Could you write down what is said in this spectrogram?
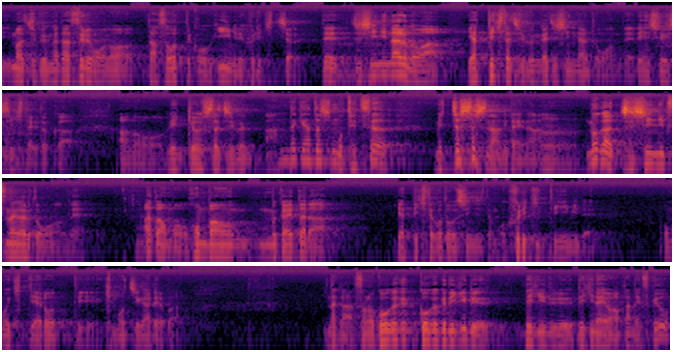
今自分が出せるものを出そうってこういい意味で振り切っちゃう。で自信になるのはやってきた自分が自信になると思うんで練習してきたりとかあの勉強した自分あんだけ私もう徹夜めっちゃしたしなみたいなのが自信につながると思うのであとはもう本番を迎えたらやってきたことを信じても振り切っていい意味で思い切ってやろうっていう気持ちがあればなんかその合格合格できるできるできないは分かんないですけど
